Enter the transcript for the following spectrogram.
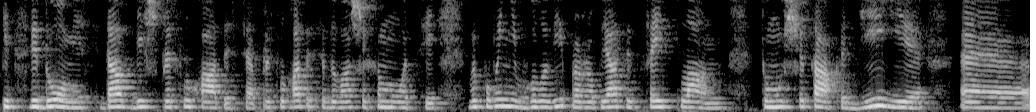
підсвідомість, да, більш прислухатися, прислухатися до ваших емоцій. Ви повинні в голові проробляти цей план, тому що так, дії. Е,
